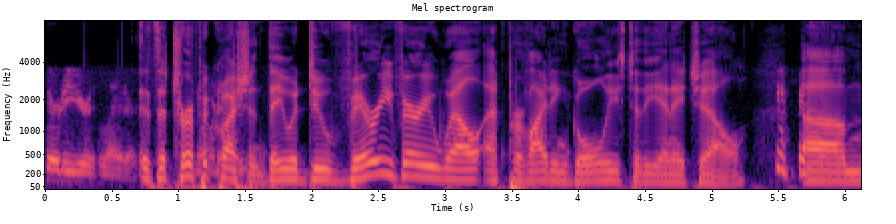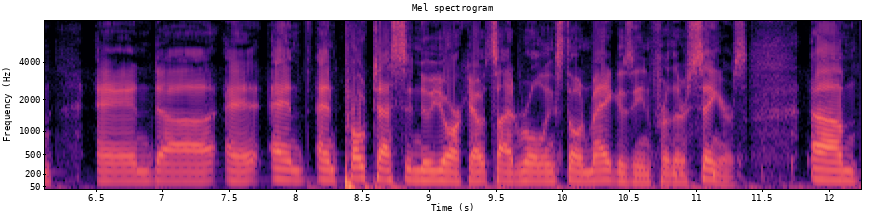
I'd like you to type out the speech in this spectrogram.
30 years later? It's a terrific you know question. I mean? They would do very, very well at providing goalies to the NHL. Um, and, uh, and and and protests in New York outside Rolling Stone magazine for their singers, um,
